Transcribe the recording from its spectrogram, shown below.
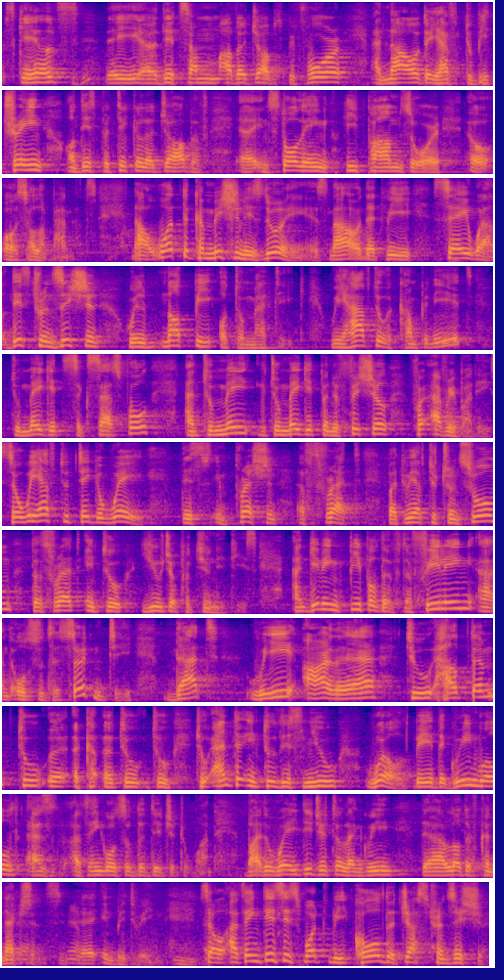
skills. They uh, did some other jobs before, and now they have to be trained on this particular job of uh, installing heat pumps or, or, or, solar panels. Now, what the Commission is doing is now that we say, well, this transition will not be automatic. We have to accompany it to make it successful and to make, to make it beneficial for everybody. So we have to take away this impression of threat, but we have to transform the threat into huge opportunities and giving people the, the feeling and also the certainty that we are there to help them to, uh, uh, to, to, to enter into this new world, be it the green world as I think also the digital one. By the way, digital and green, there are a lot of connections yeah. Yeah. Uh, in between. Mm. So I think this is what we call the just transition.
